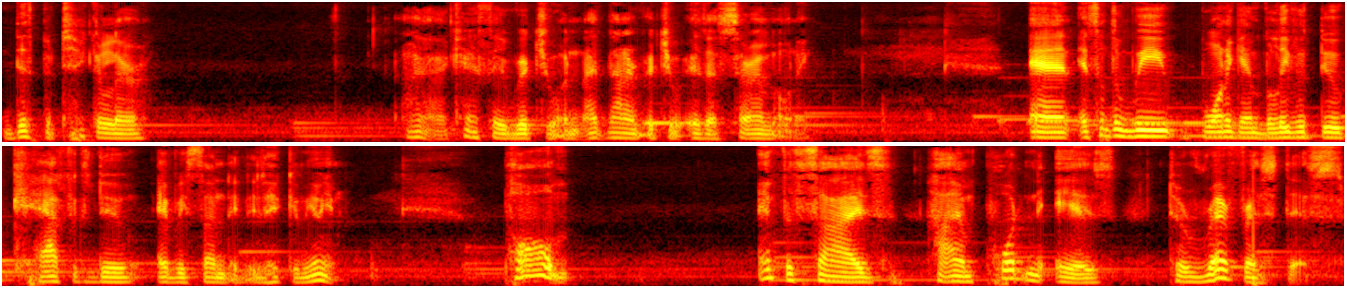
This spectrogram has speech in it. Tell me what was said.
this particular I, can't say ritual, not, a ritual, is a ceremony. And it's something we born again believers do, Catholics do every Sunday, to take communion. Paul emphasized how important it is to reverence this,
